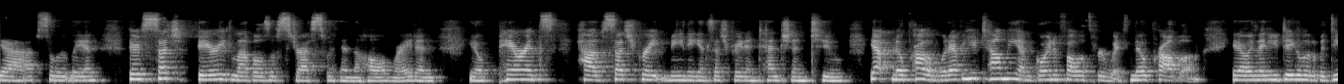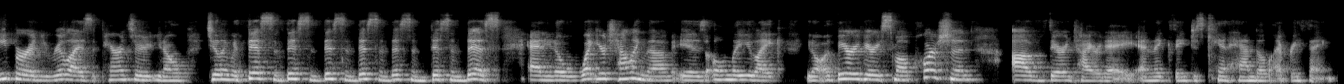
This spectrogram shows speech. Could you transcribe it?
Yeah, absolutely. And there's such varied levels of stress within the home, right? And, you know, parents have such great meaning and such great intention to, yeah, no problem. Whatever you tell me, I'm going to follow through with, no problem. You know, and then you dig a little bit deeper and you realize that parents are, you know, dealing with this and this and this and this and this and this and this. And, you know, what you're telling them is only like, you know, a very, very small portion of their entire day and they, they just can't handle everything.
